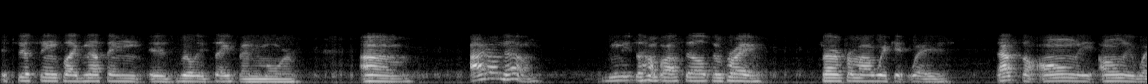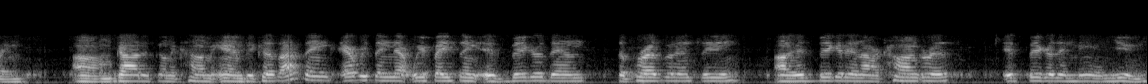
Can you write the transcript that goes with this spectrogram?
it just seems like nothing is really safe anymore. Um, I don't know. We need to humble ourselves and pray, turn from our wicked ways. That's the only only way um, God is going to come in because I think everything that we're facing is bigger than the presidency. Uh, it's bigger than our Congress it's bigger than me and you,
